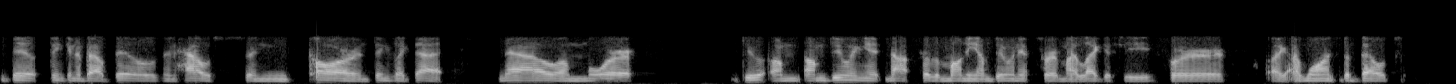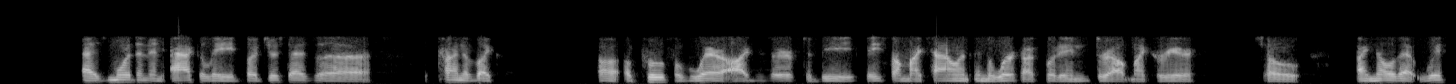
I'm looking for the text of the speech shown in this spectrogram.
bill, thinking about bills and house and car and things like that. Now I'm more do I'm I'm doing it not for the money. I'm doing it for my legacy. For like I want the belt as more than an accolade, but just as a kind of like a, a proof of where I deserve to be based on my talent and the work I've put in throughout my career. So I know that with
